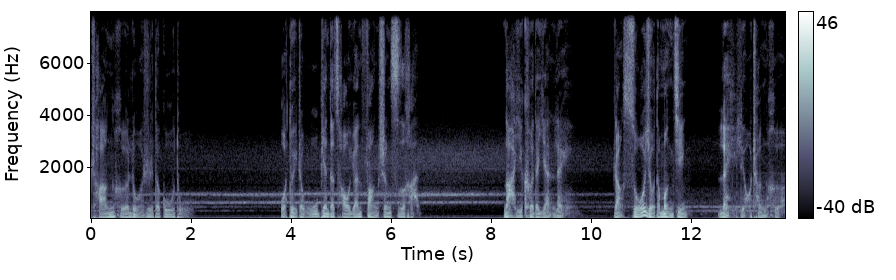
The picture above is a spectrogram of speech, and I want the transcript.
长河落日的孤独。我对着无边的草原放声嘶喊。那一刻的眼泪，让所有的梦境泪流成河。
